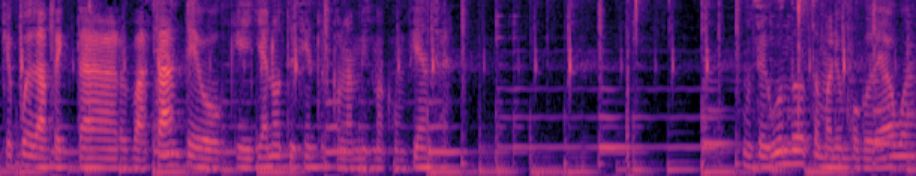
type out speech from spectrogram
que pueda afectar bastante o que ya no te sientes con la misma confianza. Un segundo, tomaré un poco de agua.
